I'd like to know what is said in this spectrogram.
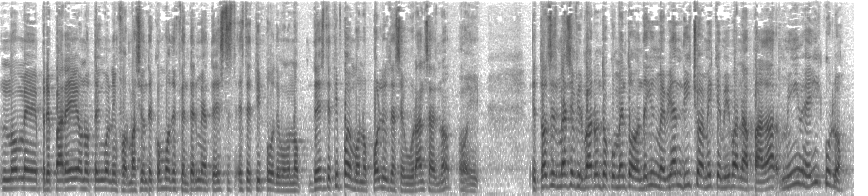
no me preparé o no tengo la información de cómo defenderme ante este, este tipo de, de este tipo de monopolios de aseguranzas, ¿no? Entonces me hacen firmar un documento donde ellos me habían dicho a mí que me iban a pagar mi vehículo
